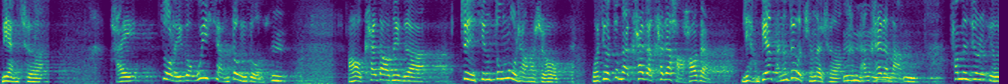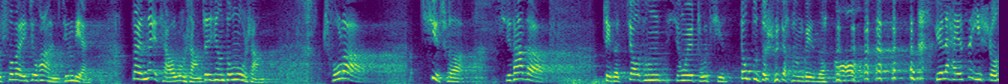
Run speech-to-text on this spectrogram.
练车，还做了一个危险动作。嗯。然后开到那个振兴东路上的时候，我就正在开着开着好好的，两边反正都有停的车，很难开的嘛。他们就是有说了一句话很经典，在那条路上振兴东路上，除了汽车，其他的这个交通行为主体都不遵守交通规则。哦，原来还有这一说。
